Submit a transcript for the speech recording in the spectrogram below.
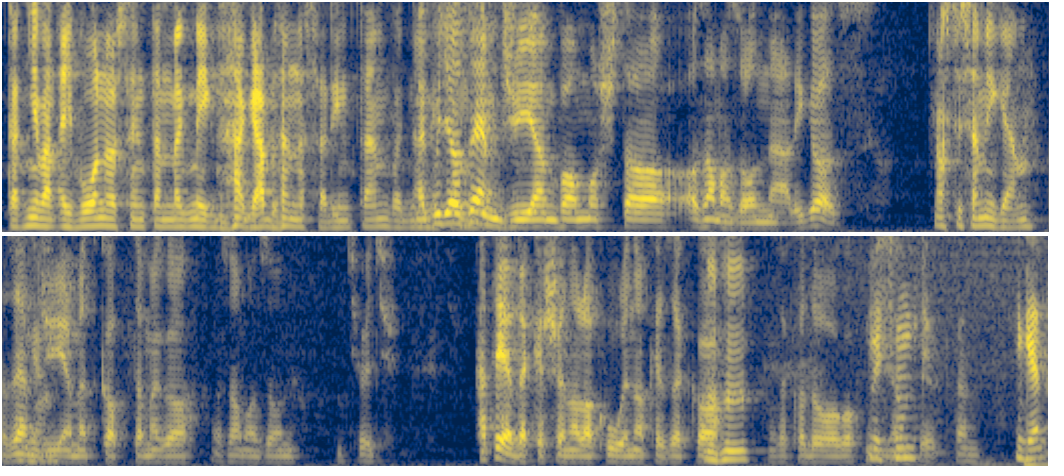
Tehát nyilván egy Warner szerintem meg még drágább lenne szerintem. Vagy nem meg ugye az MGM van most a, az Amazonnál, igaz? Azt hiszem, igen. Az. MGM-et kapta meg a, az Amazon, úgyhogy hát érdekesen alakulnak ezek a, uh-huh. ezek a dolgok Viszont- mindenképpen. Igen,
